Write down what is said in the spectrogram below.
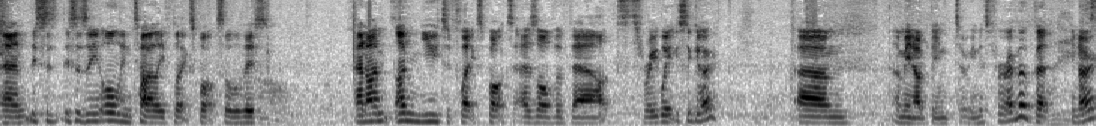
and this is this is all entirely Flexbox. All of this, and I'm I'm new to Flexbox as of about three weeks ago. Um, I mean, I've been doing this forever, but you know,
